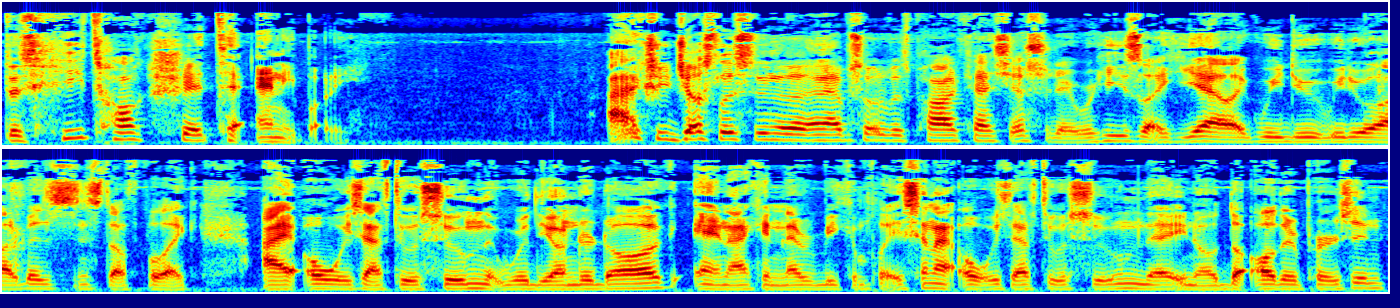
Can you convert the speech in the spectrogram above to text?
Does he talk shit to anybody? I actually just listened to an episode of his podcast yesterday where he's like, "Yeah, like we do, we do a lot of business and stuff, but like I always have to assume that we're the underdog, and I can never be complacent. I always have to assume that you know the other person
